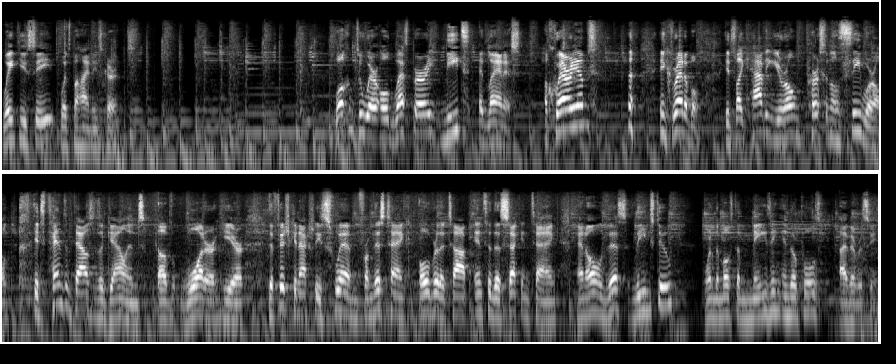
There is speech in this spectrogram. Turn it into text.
Wait till you see what's behind these curtains. Welcome to where Old Westbury meets Atlantis. Aquariums? Incredible. It's like having your own personal SeaWorld. It's tens of thousands of gallons of water here. The fish can actually swim from this tank over the top into the second tank. And all of this leads to one of the most amazing indoor pools I've ever seen.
